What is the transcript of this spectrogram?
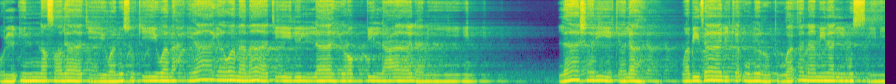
قل إن صلاتي ونسكي ومحياي ومماتي لله رب العالمين لا شريك له وبذلك أمرت وأنا من المسلمين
